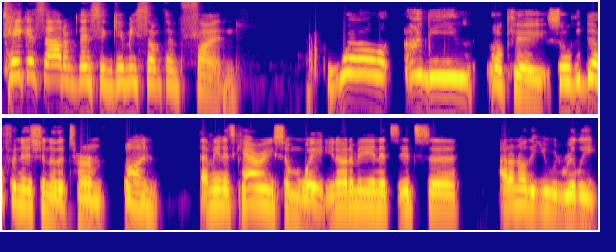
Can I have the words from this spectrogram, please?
take us out of this and give me something fun. Well, I mean, okay. So the definition of the term "fun," I mean, it's carrying some weight. You know what I mean? It's it's. Uh, I don't know that you would really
